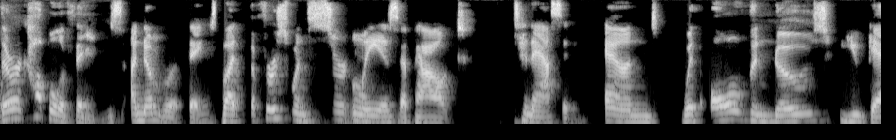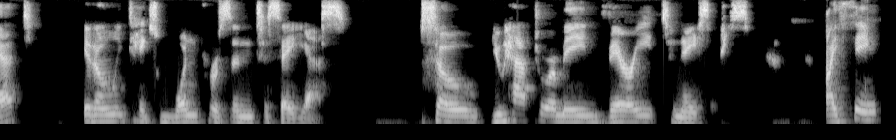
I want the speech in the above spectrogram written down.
There are a couple of things, a number of things, but the first one certainly is about tenacity. And with all the no's you get, it only takes one person to say yes. So you have to remain very tenacious. I think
